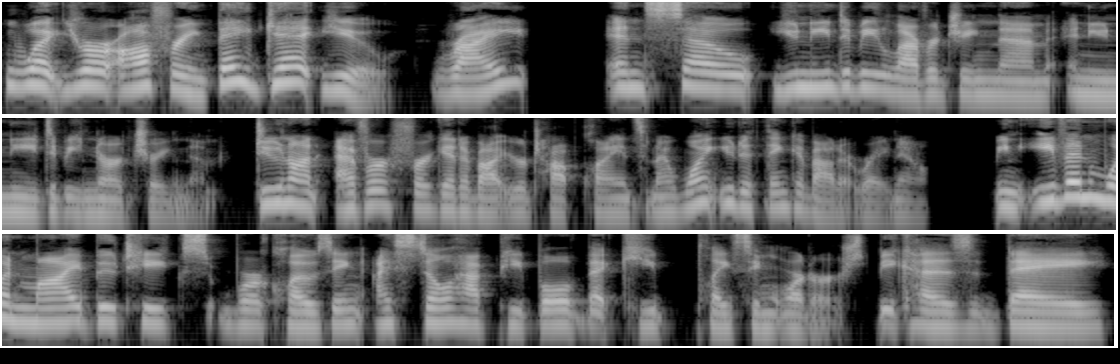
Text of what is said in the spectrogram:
what you're offering. They get you, right? And so you need to be leveraging them and you need to be nurturing them. Do not ever forget about your top clients. And I want you to think about it right now. I mean, even when my boutiques were closing, I still have people that keep placing orders because they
